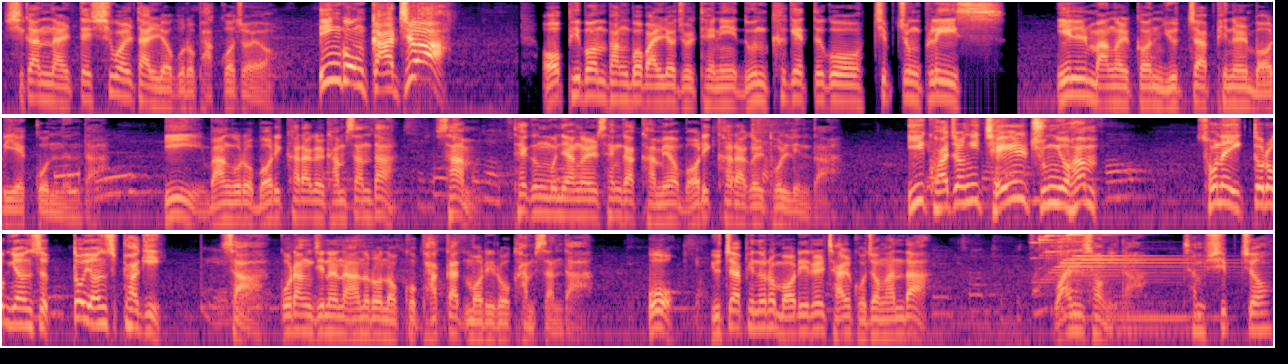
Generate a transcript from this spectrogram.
시간 날 때 10월 달력으로 바꿔줘요. 인공 가자! 어피번 방법 알려줄 테니 눈 크게 뜨고 집중 플리즈. 1. 망을 건 U자핀을 머리에 꽂는다. 2. 망으로 머리카락을 감싼다. 3. 태극 문양을 생각하며 머리카락을 돌린다. 이 과정이 제일 중요함. 손에 익도록 연습, 또 연습하기. 4. 꼬랑지는 안으로 넣고 바깥 머리로 감싼다. 5. U자핀으로 머리를 잘 고정한다. 완성이다. 참 쉽죠?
